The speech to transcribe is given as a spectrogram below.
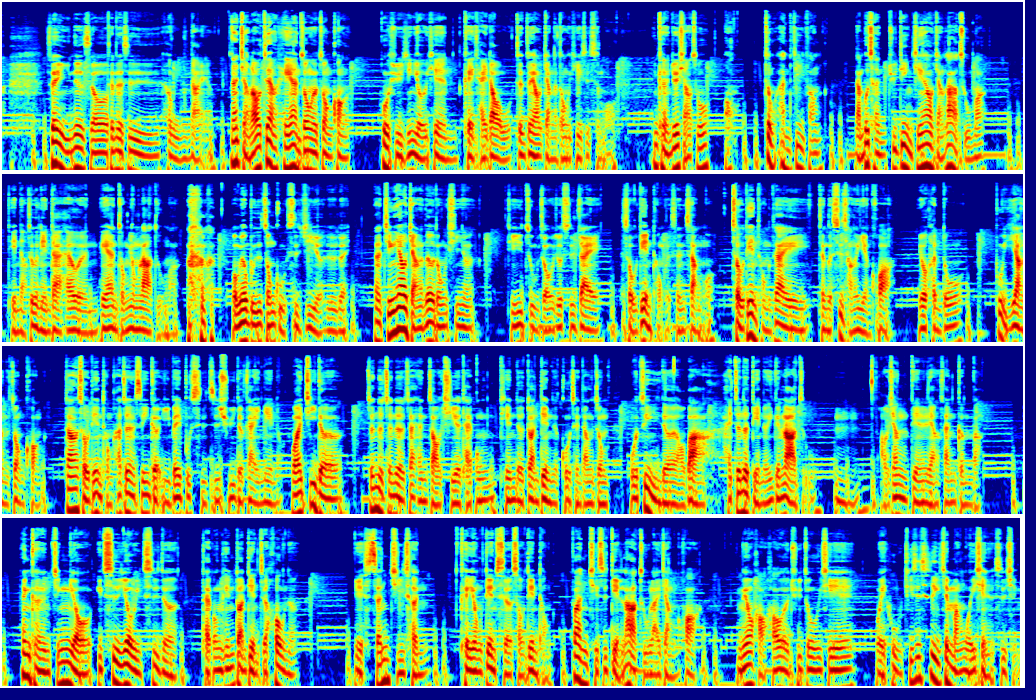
所以那时候真的是很无奈啊。那讲到这样黑暗中的状况。或许已经有一些人可以猜到我真正要讲的东西是什么。你可能就会想说：“哦，这么暗的地方，难不成居定今天要讲蜡烛吗？”天哪，这个年代还有人黑暗中用蜡烛吗？我们又不是中古世纪了，对不对？那今天要讲的这个东西呢，其实主轴就是在手电筒的身上哦。手电筒在整个市场的演化有很多不一样的状况。当然，手电筒它真的是一个以备不时之需的概念哦。我还记得，真的真的在很早期的台风天的断电的过程当中，我自己的老爸还真的点了一根蜡烛，嗯，好像点了两三根吧。但可能经由一次又一次的台风天断电之后呢，也升级成可以用电池的手电筒。不然，其实点蜡烛来讲的话，没有好好的去做一些维护，其实是一件蛮危险的事情。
